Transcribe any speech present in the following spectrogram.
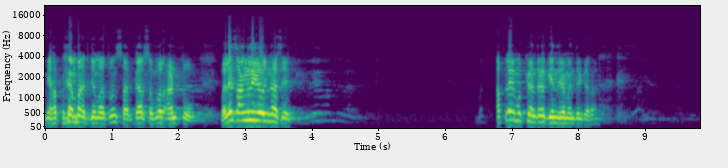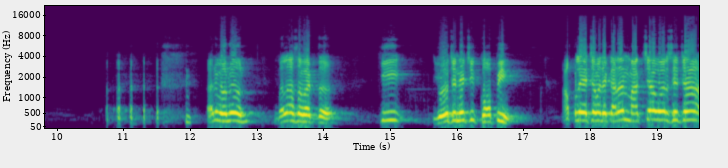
मी आपल्या माध्यमातून सरकार समोर आणतो. भले चांगली योजना असेल. आपल्या मुख्यमंत्र्याला केंद्रीय मंत्री करा. आणि म्हणून मला असं वाटतं की योजनेची कॉपी आपल्या याच्यामध्ये कारण मागच्या वर्षाच्या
